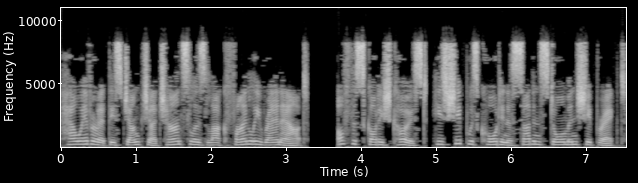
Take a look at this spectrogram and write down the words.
However at this juncture Chancellor's luck finally ran out. Off the Scottish coast, his ship was caught in a sudden storm and shipwrecked.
